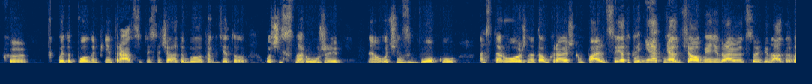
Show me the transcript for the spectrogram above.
к какой-то полной пенетрации. То есть сначала это было так где-то очень снаружи, э, очень сбоку, осторожно, там, краешком пальца. Я такая, нет, нет, все, мне не нравится, не надо,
